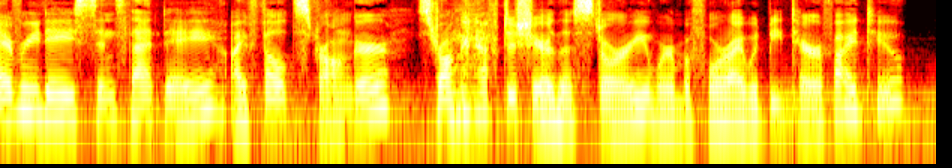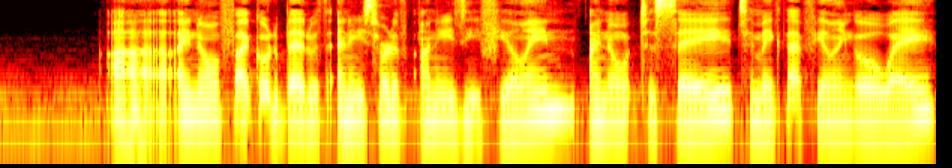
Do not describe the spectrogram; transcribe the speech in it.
Every day since that day, I felt stronger, strong enough to share this story where before I would be terrified to. Uh, I know if I go to bed with any sort of uneasy feeling, I know what to say to make that feeling go away.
